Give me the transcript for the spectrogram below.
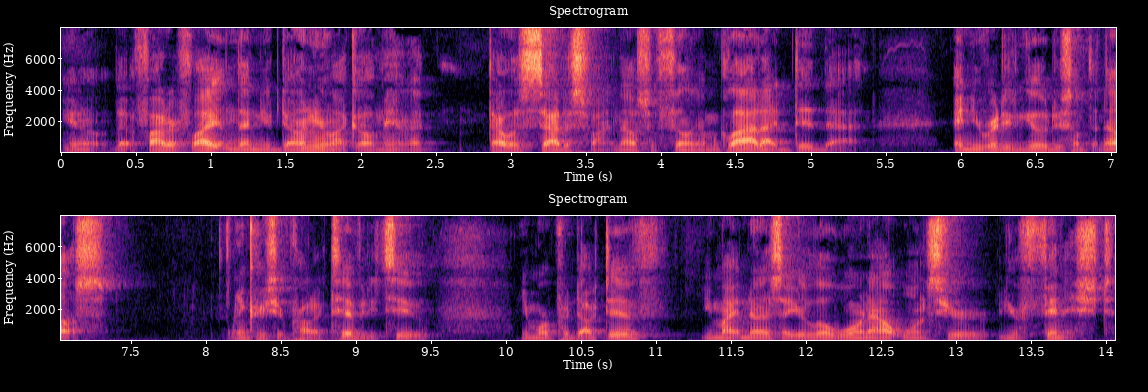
you know that fight or flight, and then you're done. You're like, oh man, that that was satisfying. That was fulfilling. I'm glad I did that. And you're ready to go do something else. Increase your productivity too. You're more productive. You might notice that you're a little worn out once you're you're finished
